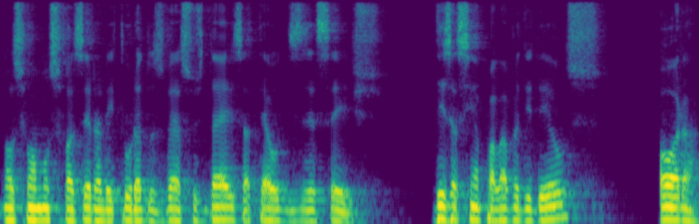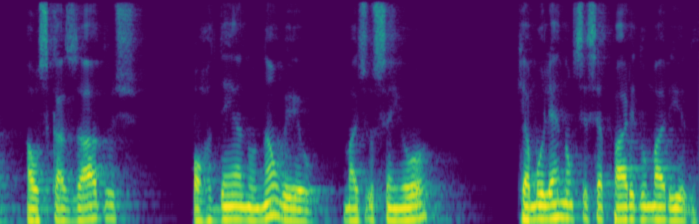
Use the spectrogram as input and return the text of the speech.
Nós vamos fazer a leitura dos versos 10 até o 16. Diz assim a palavra de Deus: Ora, aos casados, ordeno não eu, mas o Senhor, que a mulher não se separe do marido.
